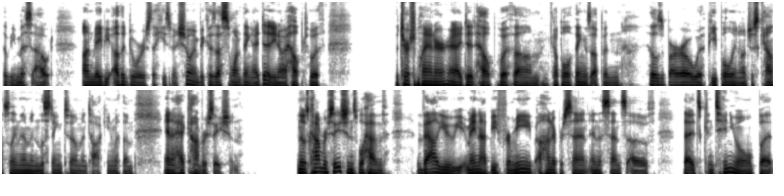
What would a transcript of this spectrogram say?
that we miss out on maybe other doors that he's been showing. Because that's the one thing I did. You know, I helped with the church planner, and I did help with um, a couple of things up in Hillsboro with people, you know, just counseling them and listening to them and talking with them. And I had conversation. And those conversations will have value. It may not be for me 100% in the sense of that it's continual, but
